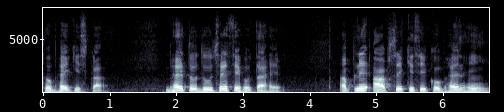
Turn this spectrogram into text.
तो भय किसका? भय तो दूसरे से होता है। अपने आप से किसी को भय नहीं।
